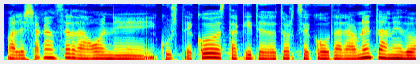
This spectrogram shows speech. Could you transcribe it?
ba, lesakan zer dagoen e, ikusteko, ez dakit edo tortzeko udara honetan edo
